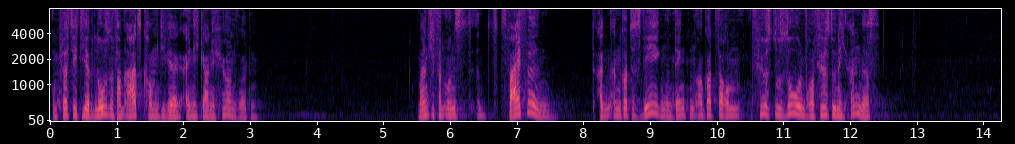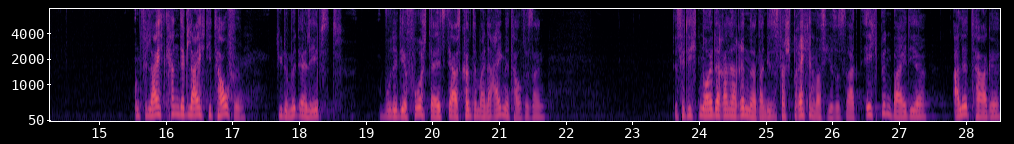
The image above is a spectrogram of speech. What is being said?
und plötzlich Diagnosen vom Arzt kommen, die wir eigentlich gar nicht hören wollten. Manche von uns zweifeln an, an Gottes Wegen und denken, oh Gott, warum führst du so und warum führst du nicht anders? Und vielleicht kann dir gleich die Taufe, die du miterlebst, wo du dir vorstellst, ja, es könnte meine eigene Taufe sein, dass sie dich neu daran erinnert, an dieses Versprechen, was Jesus sagt. Ich bin bei dir alle Tage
